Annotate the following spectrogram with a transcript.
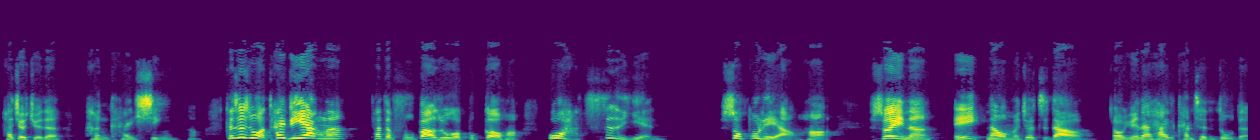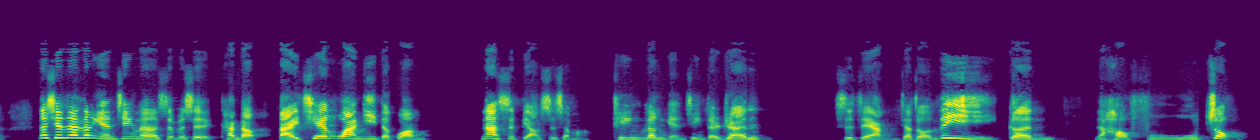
他就觉得。很开心啊，可是如果太亮呢，他的福报如果不够哈，哇，刺眼，受不了哈，所以呢，诶，那我们就知道哦，原来他是看程度的。那现在楞严经呢，是不是看到百千万亿的光？那是表示什么？听楞严经的人是这样，叫做立根，然后服众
